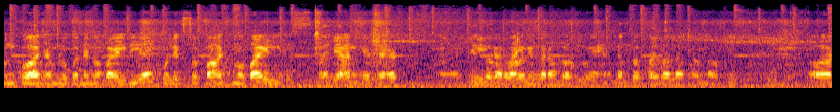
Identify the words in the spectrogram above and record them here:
उनको आज हम लोगों ने मोबाइल दिया है। कुल 105 मोबाइल इस अभियान के तहत की कार्रवाई में बरामद हुए हैं लगभग पंद्रह लाख नंबर के और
